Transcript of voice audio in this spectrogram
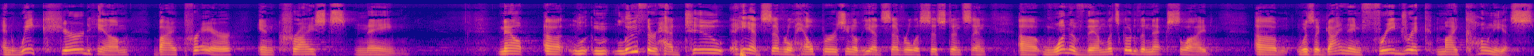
and we cured him by prayer in Christ's name. Now, uh, Luther had two, he had several helpers, you know, he had several assistants, and uh, one of them, let's go to the next slide, um, was a guy named Friedrich Myconius.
